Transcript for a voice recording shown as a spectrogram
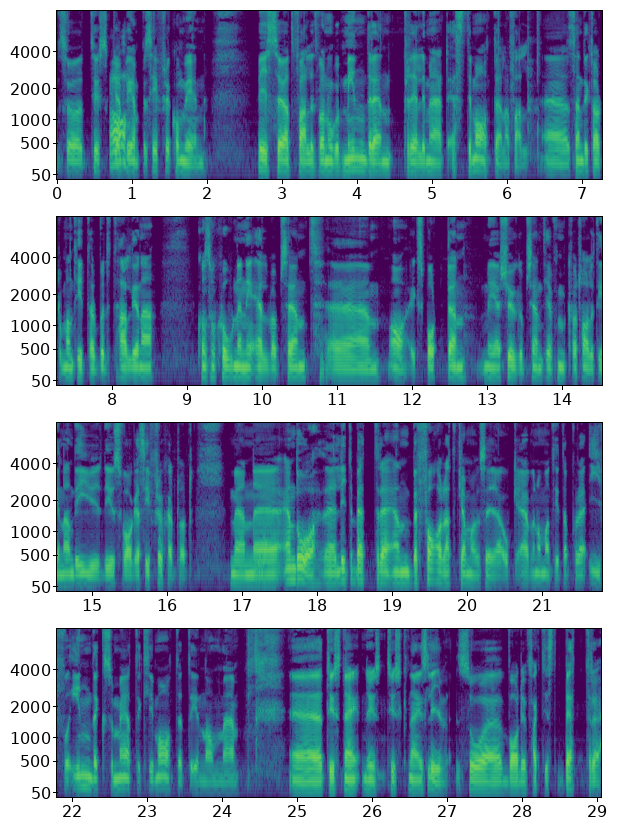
Så tyska ja. BNP-siffror kom in. Visar att fallet var något mindre än preliminärt estimat i alla fall. Eh, sen det är klart om man tittar på detaljerna Konsumtionen är 11 procent. Eh, ja, exporten med 20 procent jämfört med kvartalet innan. Det är ju, det är ju svaga siffror självklart. Men eh, ändå, eh, lite bättre än befarat kan man väl säga. Och även om man tittar på det IFO-index som mäter klimatet inom eh, eh tysk, tysk näringsliv så eh, var det faktiskt bättre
